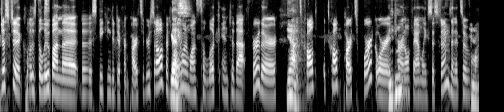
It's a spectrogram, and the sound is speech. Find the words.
just to close the loop on the the speaking to different parts of yourself, if Yes. anyone wants to look into that further, Yeah. it's called it's called parts work or Mhm. internal family systems, and it's a Yeah.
